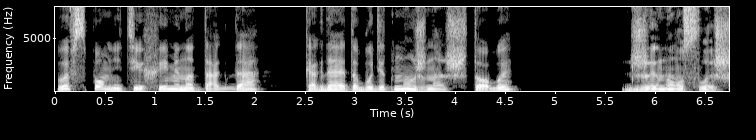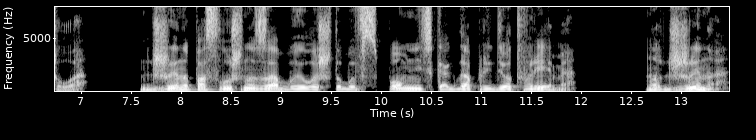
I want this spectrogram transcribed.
вы вспомните их именно тогда, когда это будет нужно, чтобы...» Джина услышала. Джина послушно забыла, чтобы вспомнить, когда придет время. Но Джина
